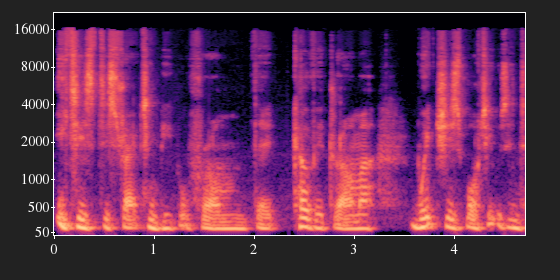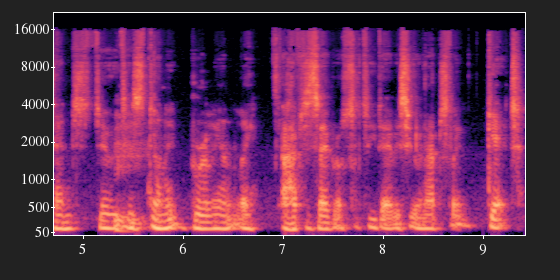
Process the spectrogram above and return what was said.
It is distracting people from the COVID drama, which is what it was intended to do. It has hmm. done it brilliantly. I have to say, Russell T Davies, you're an absolute get.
